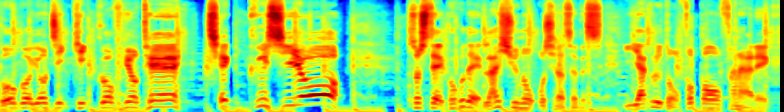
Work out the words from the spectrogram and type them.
午後4時キックオフ予定。チェックしよう。そしてここで来週のお知らせです。ヤクルトフォットボーファナリック。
